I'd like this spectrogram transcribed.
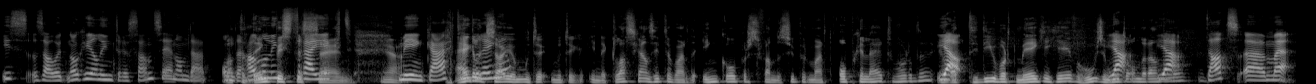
is, zou het nog heel interessant zijn om dat onderhandelingstraject zijn. Ja. mee in kaart te Eigenlijk zou brengen. je moeten, moeten in de klas gaan zitten waar de inkopers van de supermarkt opgeleid worden. En Ja. wat die wordt meegegeven, hoe ze moeten onderhandelen. Ja, dat. eh, maar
